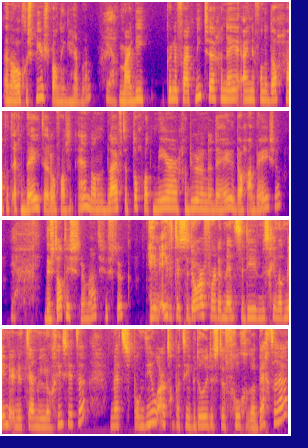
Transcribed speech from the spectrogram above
een hoge spierspanning hebben. Ja. Maar die kunnen vaak niet zeggen: nee, einde van de dag gaat het echt beter. Of als het, en dan blijft het toch wat meer gedurende de hele dag aanwezig. Ja. Dus dat is het dramatische stuk. Hey, en even tussendoor voor de mensen die misschien wat minder in de terminologie zitten. Met spondielarthropathie bedoel je dus de vroegere Bechterew?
